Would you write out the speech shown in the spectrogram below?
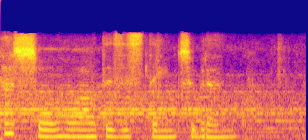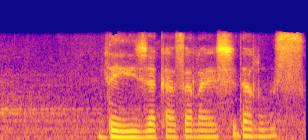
cachorro autoexistente branco, desde a casa leste da luz.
